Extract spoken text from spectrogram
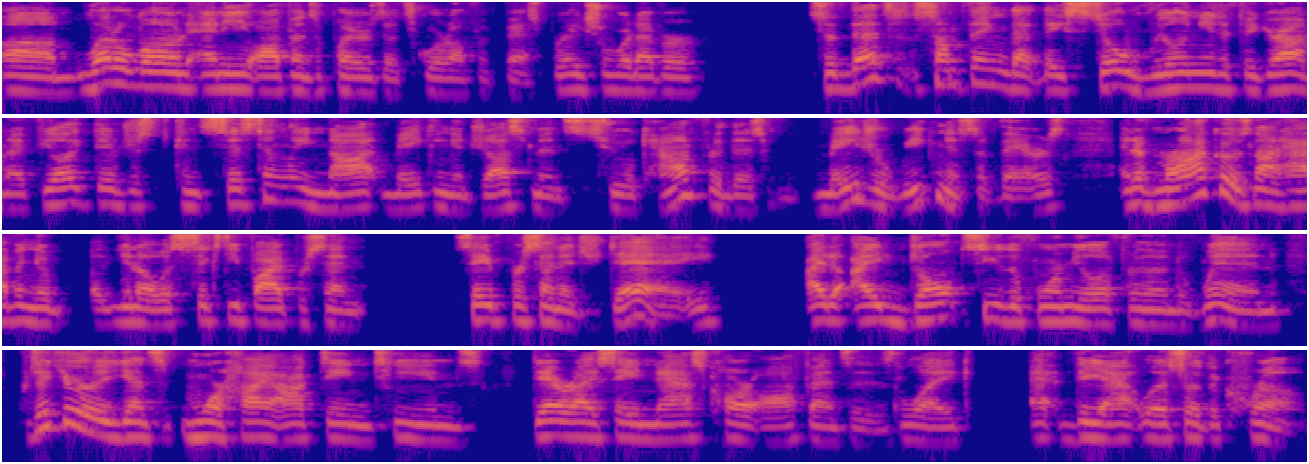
Um, let alone any offensive players that scored off of fast breaks or whatever. So that's something that they still really need to figure out. And I feel like they're just consistently not making adjustments to account for this major weakness of theirs. And if Marrocco is not having a you know a 65% save percentage day, I, I don't see the formula for them to win, particularly against more high octane teams. Dare I say NASCAR offenses like the Atlas or the Chrome?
